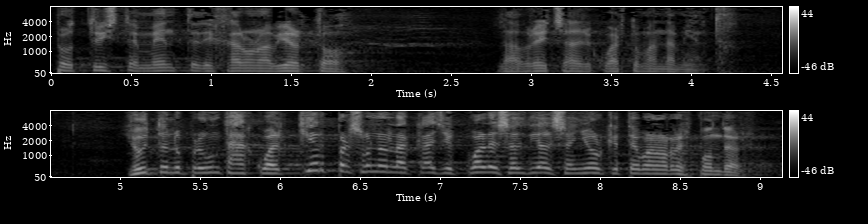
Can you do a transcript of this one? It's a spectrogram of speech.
pero tristemente dejaron abierto la brecha del cuarto mandamiento. Y hoy te lo preguntas a cualquier persona en la calle, ¿cuál es el día del Señor que te van a responder?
